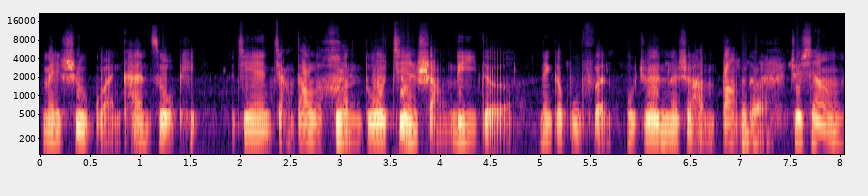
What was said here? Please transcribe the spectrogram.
美术馆看作品，今天讲到了很多鉴赏力的那个部分，我觉得那是很棒的，就像。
